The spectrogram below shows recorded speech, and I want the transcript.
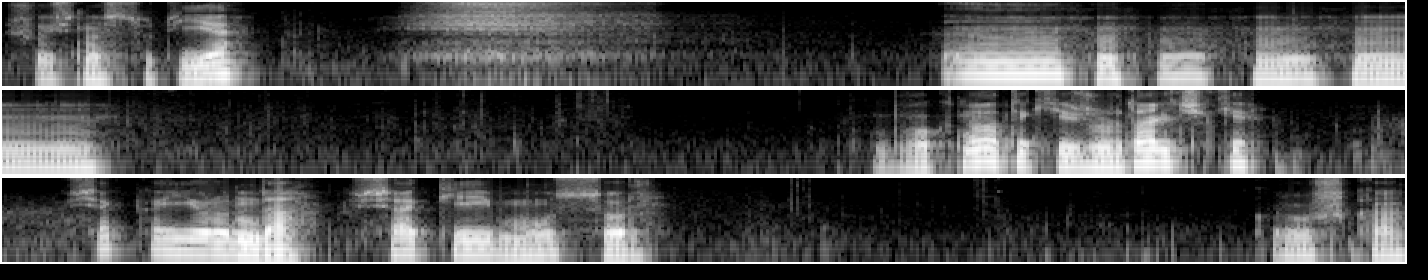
Щось у нас тут є. Блокнотики, журнальчики. Всяка ерунда. Всякий мусор. Кружка.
